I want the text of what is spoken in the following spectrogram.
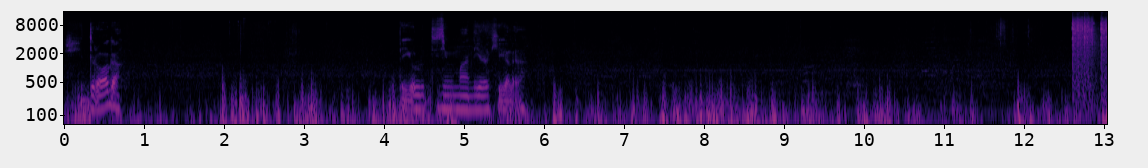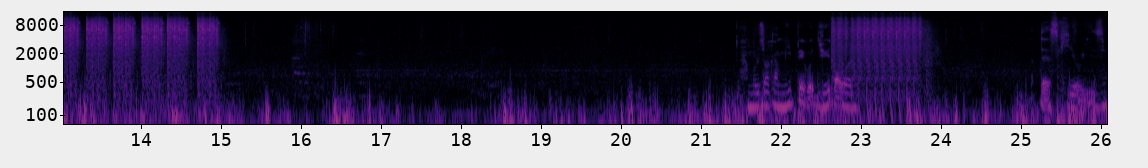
Que droga. Peguei o lootzinho maneiro aqui, galera. Muriçoca me pegou de jeito agora. 10 kill easy.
